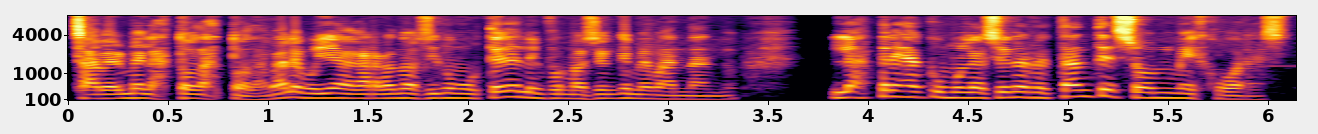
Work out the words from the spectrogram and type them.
sabérmelas todas, todas, ¿vale? Voy agarrando así como ustedes la información que me van dando. Las tres acumulaciones restantes son mejoras.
